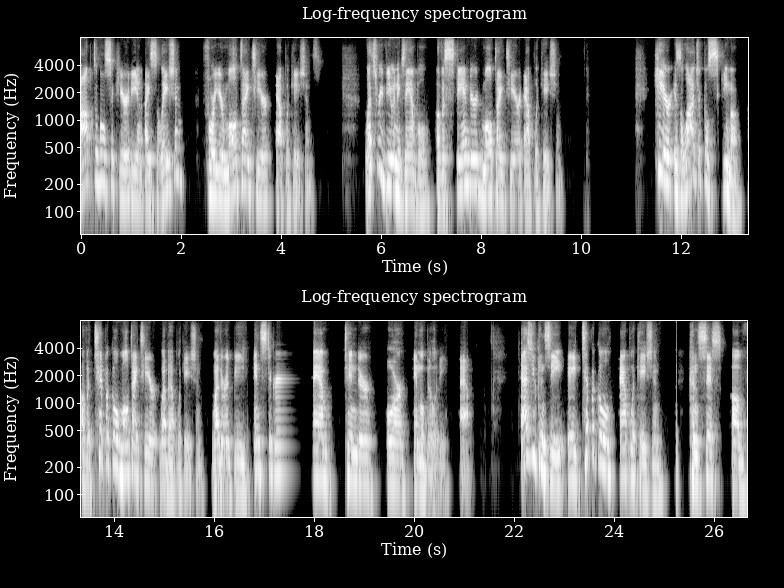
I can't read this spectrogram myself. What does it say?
optimal security and isolation for your multi-tier applications. Let's review an example of a standard multi-tier application. Here is a logical schema of a typical multi-tier web application, whether it be Instagram, Tinder, or a mobility app. As you can see, a typical application consists of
